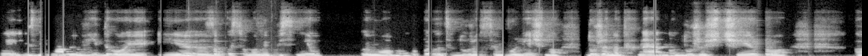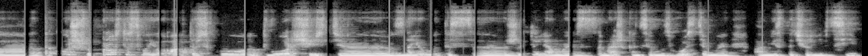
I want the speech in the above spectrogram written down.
і знімали відео і, і записували пісні українською мовою. Робили це дуже символічно, дуже натхненно, дуже щиро. Також просто свою авторську творчість е, знайомити з е, жителями, з мешканцями, з гостями міста Чернівці.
